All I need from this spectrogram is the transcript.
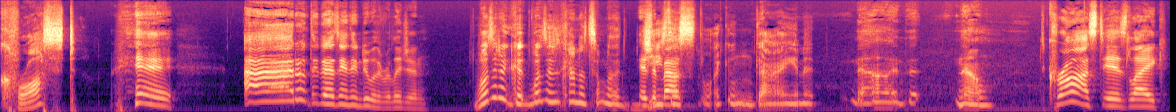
Crossed. I don't think that has anything to do with religion. Wasn't it? good- Wasn't it kind of some of the It's Jesus like guy in it? No, th- no. Crossed is like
